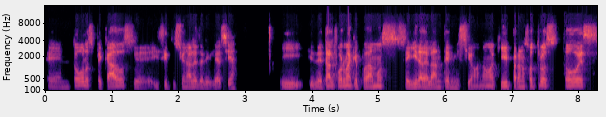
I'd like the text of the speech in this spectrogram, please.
en todos los pecados eh, institucionales de la iglesia, y, de tal forma que podamos seguir adelante en misión. ¿no? Aquí para nosotros todo es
